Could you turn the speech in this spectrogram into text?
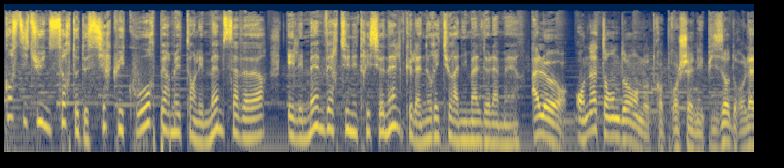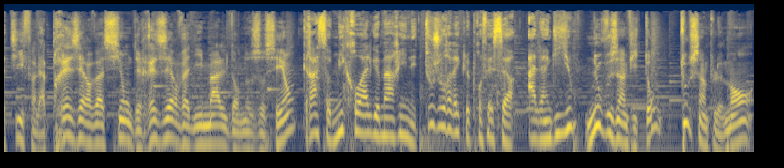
constituent une sorte de circuit court permettant les mêmes saveurs et les mêmes vertus nutritionnelles que la nourriture animale de la mer. Alors, en attendant notre prochain épisode relatif à la préservation des réserves animales dans nos océans, Grâce aux micro-algues marines et toujours avec le professeur Alain Guillou, nous vous invitons tout simplement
